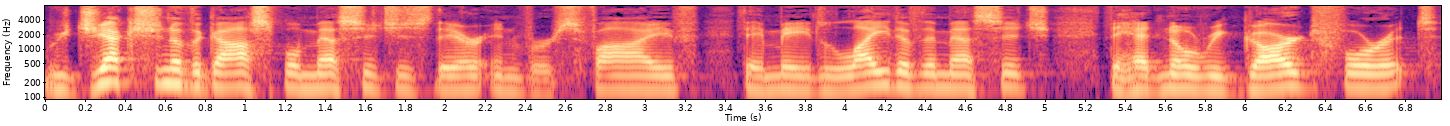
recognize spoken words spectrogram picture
Rejection of the gospel message is there in verse 5. They made light of the message, they had no regard for it.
